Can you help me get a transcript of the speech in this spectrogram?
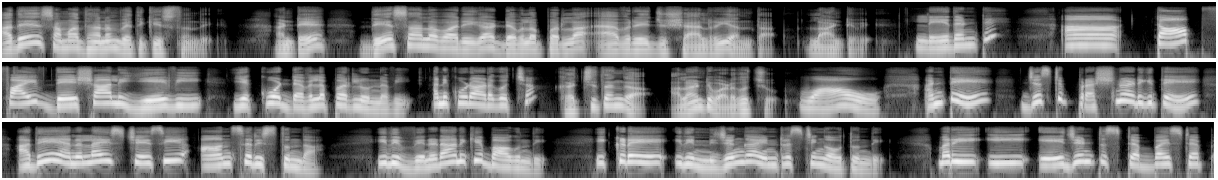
అదే సమాధానం వెతికిస్తుంది. అంటే దేశాల వారీగా డెవలపర్ల యావరేజ్ శాలరీ అంతా. లాంటివి. లేదంటే ఆ టాప్ ఫైవ్ దేశాలు ఏవి ఎక్కువ డెవలపర్లున్నవి అని కూడా అడగొచ్చా? ఖచ్చితంగా అలాంటివి అడగొచ్చు. వావ్! అంటే జస్ట్ ప్రశ్న అడిగితే అదే అనలైజ్ చేసి ఆన్సర్ ఇస్తుందా? ఇది వినడానికే బాగుంది. ఇక్కడే ఇది నిజంగా ఇంట్రెస్టింగ్ అవుతుంది. మరి ఈ ఏజెంట్ స్టెప్ బై స్టెప్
